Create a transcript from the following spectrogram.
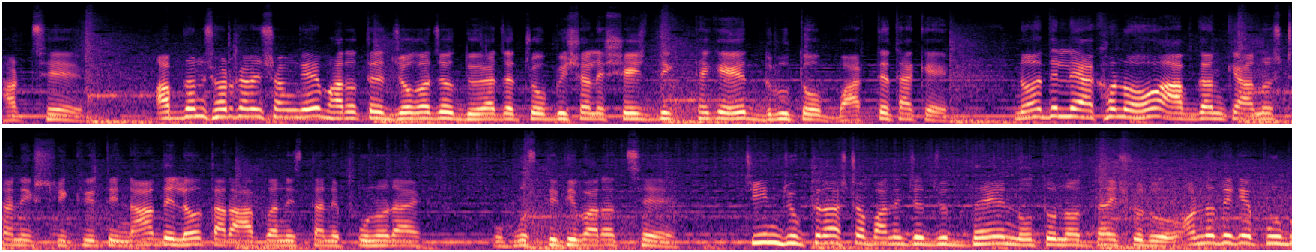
হাঁটছে। আফগান সরকারের সঙ্গে ভারতের যোগাযোগ দু হাজার চব্বিশ সালের শেষ দিক থেকে দ্রুত বাড়তে থাকে। নয়াদিল্লি এখনও আফগানকে আনুষ্ঠানিক স্বীকৃতি না দিলেও তারা আফগানিস্তানে পুনরায় উপস্থিতি বাড়াচ্ছে। চীন যুক্তরাষ্ট্র বাণিজ্য যুদ্ধে নতুন অধ্যায় শুরু। অন্যদিকে পূর্ব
